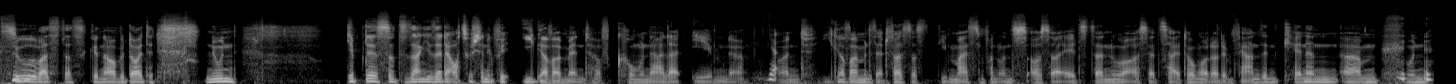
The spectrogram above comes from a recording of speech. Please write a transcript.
zu, was das genau bedeutet. Nun, gibt es sozusagen, ihr seid ja auch zuständig für E-Government auf kommunaler Ebene. Ja. Und E-Government ist etwas, das die meisten von uns außer Elster nur aus der Zeitung oder dem Fernsehen kennen. Ähm, und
